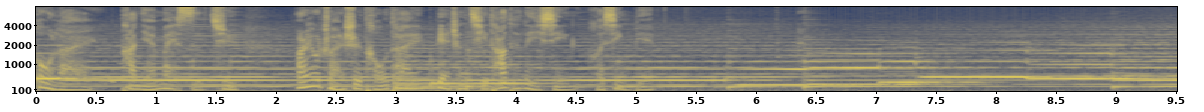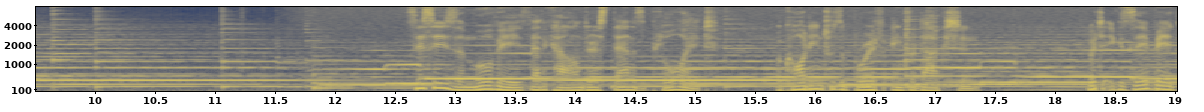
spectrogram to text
后来，他年迈死去，而又转世投胎变成其他的类型和性别。This is a movie that can understand the plot, according to the brief introduction, which exhibit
